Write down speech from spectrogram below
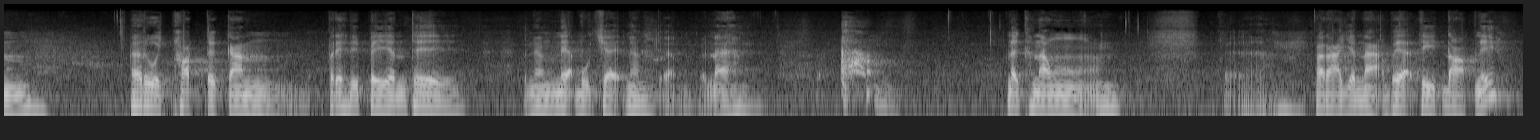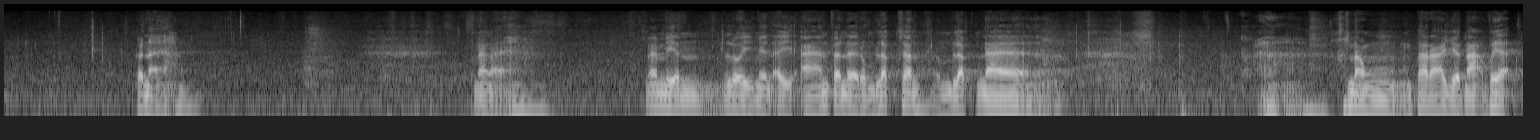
រួចផុតទៅកាន់ព្រះនិព្វានទេហ្នឹងអ្នកមុជៈហ្នឹងណានៅក្នុងបរាយណៈវគ្គទី10នេះក៏ណាហ្នឹងហើយ ណាមានលុយមានអីអានតែរំលឹកសិនរំលឹកណែក្នុងបរាយណៈវគ្គ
